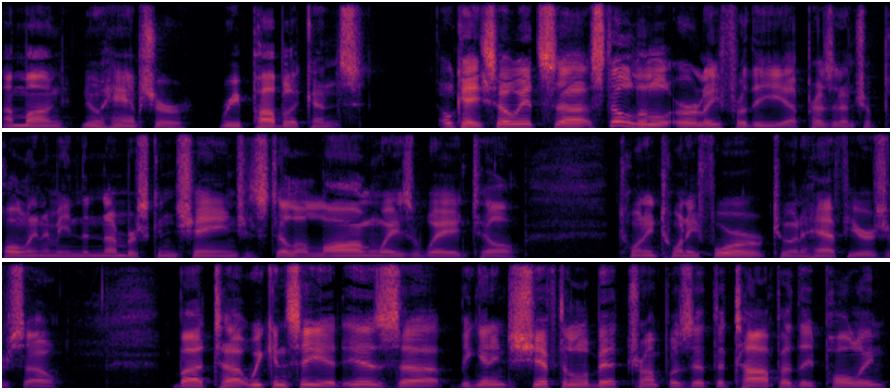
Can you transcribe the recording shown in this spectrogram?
among New Hampshire Republicans. Okay, so it's uh, still a little early for the uh, presidential polling. I mean, the numbers can change. It's still a long ways away until 2024, two and a half years or so. But uh, we can see it is uh, beginning to shift a little bit. Trump was at the top of the polling,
